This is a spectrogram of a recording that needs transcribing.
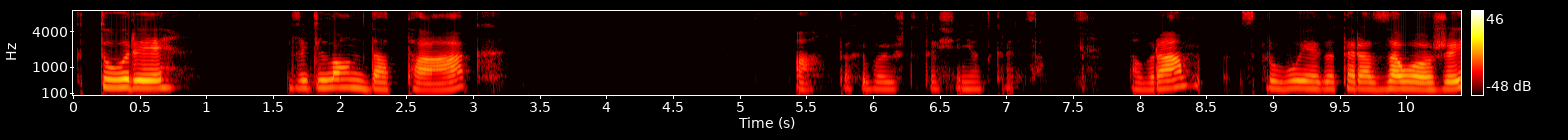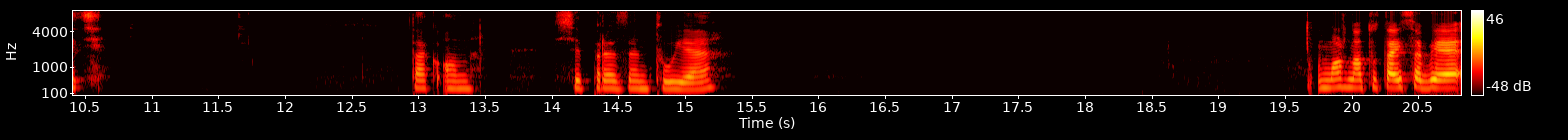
który wygląda tak. A, to chyba już tutaj się nie odkręca. Dobra, spróbuję go teraz założyć. Tak on się prezentuje. Można tutaj sobie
